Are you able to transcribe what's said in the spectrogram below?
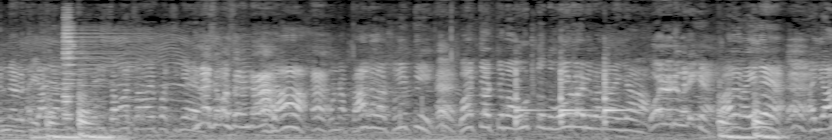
என்ன? ஐயா, பெரிய சமாச்சாரம். என்ன சமாச்சாரம்டா? உன்னை பார்க்கலாம் சொல்லிட்டு ஓட்டோட்டமா வீட்டுல வந்து ஓடோடி வரேன் ஐயா ஓடோடி வரீங்க. வர ஐயா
